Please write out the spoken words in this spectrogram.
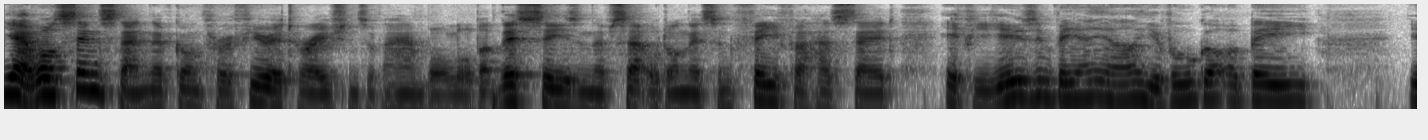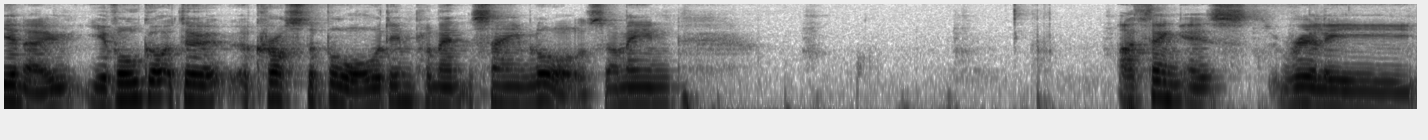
Yeah, well, since then they've gone through a few iterations of the handball law, but this season they've settled on this, and FIFA has said if you're using VAR, you've all got to be, you know, you've all got to do it across the board, implement the same laws. I mean, I think it's really.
